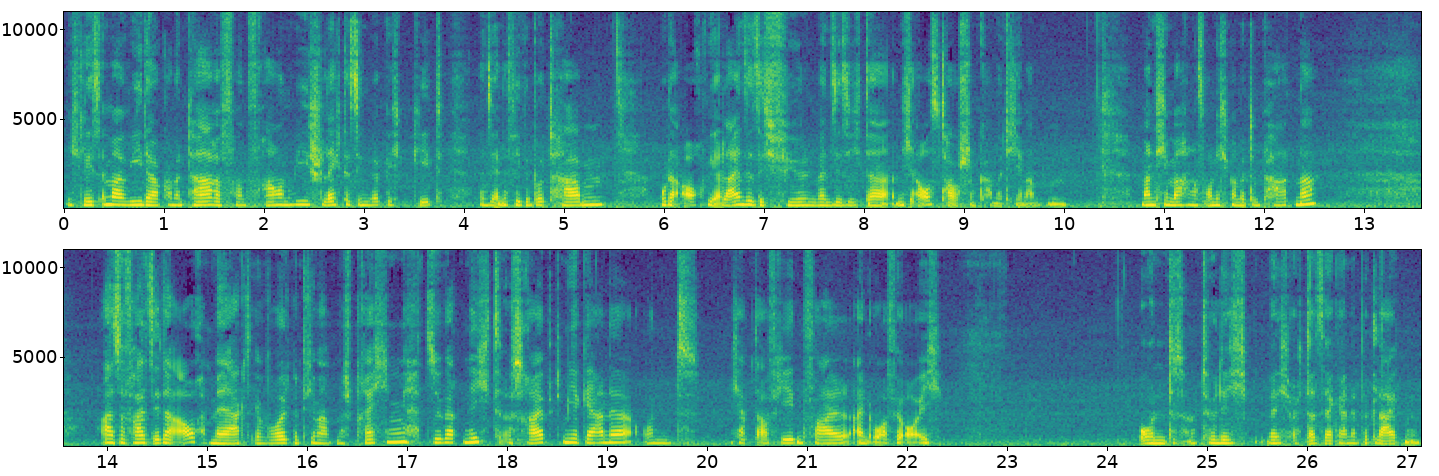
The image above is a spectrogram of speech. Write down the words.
ich lese immer wieder Kommentare von Frauen, wie schlecht es ihnen wirklich geht, wenn sie eine Fehlgeburt haben oder auch wie allein sie sich fühlen, wenn sie sich da nicht austauschen können mit jemandem. Manche machen das auch nicht mal mit dem Partner. Also falls ihr da auch merkt, ihr wollt mit jemandem sprechen, zögert nicht, schreibt mir gerne und ich habe da auf jeden Fall ein Ohr für euch. Und natürlich werde ich euch da sehr gerne begleiten.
